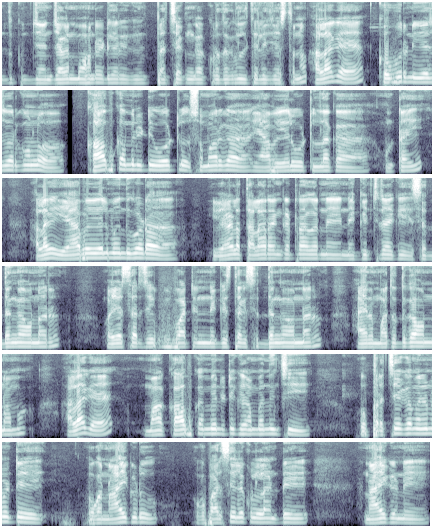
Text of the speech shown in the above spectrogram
జగన్మోహన్ రెడ్డి గారికి ప్రత్యేకంగా కృతజ్ఞతలు తెలియజేస్తున్నాం. అలాగే కొవ్వూరు నియోజకవర్గంలో కాపు కమ్యూనిటీ ఓట్లు సుమారుగా యాభై వేలు ఓట్ల దాకా ఉంటాయి. అలాగే యాభై వేల మంది కూడా ఈవేళ తల వెంకట్రావు గారిని నెగ్గించడానికి సిద్ధంగా ఉన్నారు. వైఎస్ఆర్సీపీ పార్టీని నెగ్గిస్తానికి సిద్ధంగా ఉన్నారు. ఆయన మద్దతుగా ఉన్నాము. అలాగే మా కాపు కమ్యూనిటీకి సంబంధించి ఒక ప్రత్యేకమైనటువంటి ఒక నాయకుడు ఒక పరిశీలకుడు లాంటి నాయకుడిని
